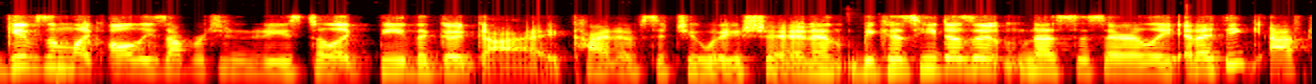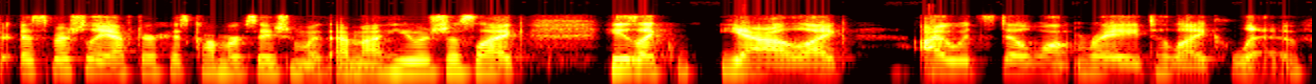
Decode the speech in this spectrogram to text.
gives him like all these opportunities to like be the good guy kind of situation and because he doesn't necessarily and I think after especially after his conversation with Emma, he was just like he's like yeah, like I would still want Ray to like live.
